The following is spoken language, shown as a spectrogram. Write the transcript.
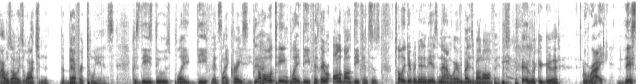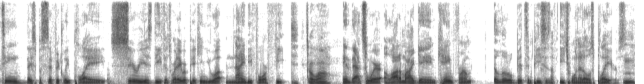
I was always watching the, the Befford twins because these dudes play defense like crazy. The whole team played defense. They were all about defenses, totally different than it is now, where everybody's about offense. looking good. right. This team, they specifically play serious defense where they were picking you up 94 feet. Oh wow. And that's where a lot of my game came from the little bits and pieces of each one of those players. Mm.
